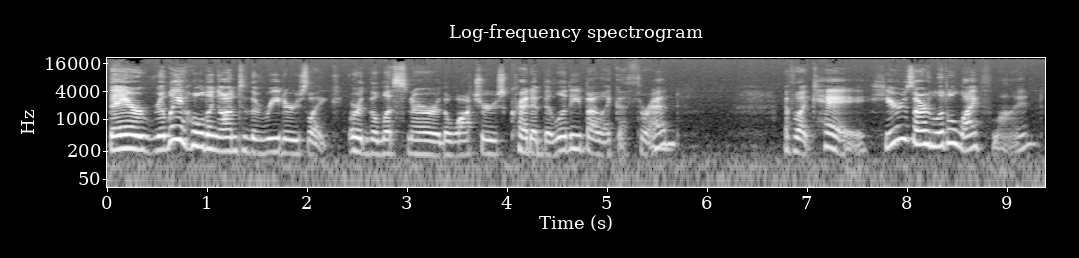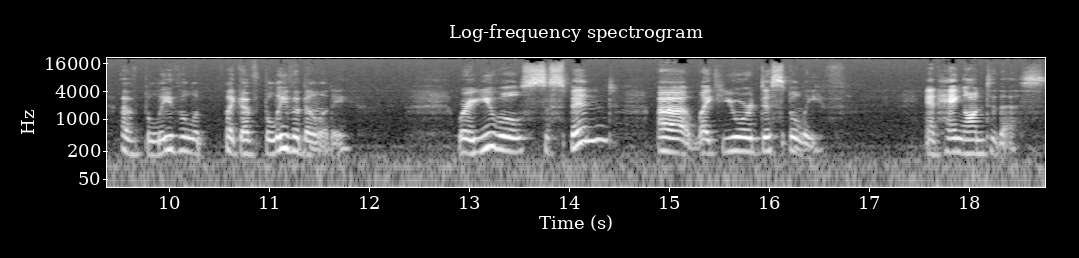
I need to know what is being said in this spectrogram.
they are really holding on to the reader's like or the listener or the watcher's credibility by like a thread of like, hey, here's our little lifeline of believable like of believability, where you will suspend uh, like your disbelief and hang on to this.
